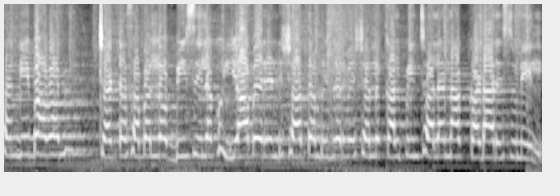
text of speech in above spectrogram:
సంఘీభావం. చట్టసభల్లో బీసీలకు యాభై రెండు శాతం రిజర్వేషన్లు కల్పించాలన్న కడారి సునీల్.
